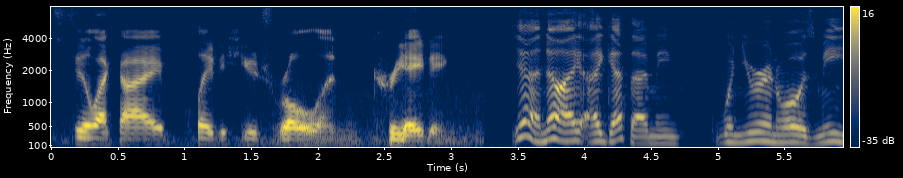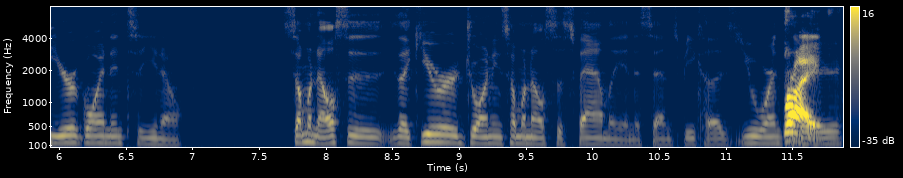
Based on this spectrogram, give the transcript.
feel like I played a huge role in creating. Yeah, no, I, I get that. I mean, when you were in Woe Is Me, you were going into, you know, someone else's, like, you were joining someone else's family in a sense because you weren't Right. there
